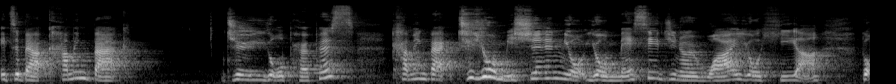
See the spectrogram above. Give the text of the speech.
it's about coming back to your purpose coming back to your mission your your message you know why you're here but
